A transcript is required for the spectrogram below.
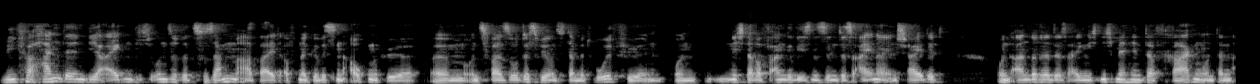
wie verhandeln wir eigentlich unsere Zusammenarbeit auf einer gewissen Augenhöhe? Ähm, und zwar so, dass wir uns damit wohlfühlen und nicht darauf angewiesen sind, dass einer entscheidet und andere das eigentlich nicht mehr hinterfragen und dann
